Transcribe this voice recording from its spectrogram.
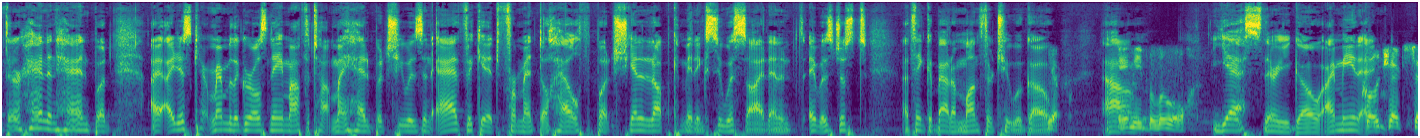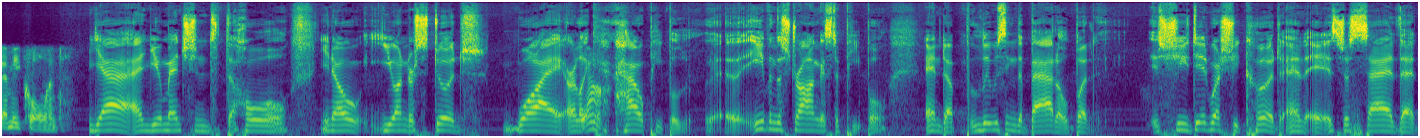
they're hand in hand but I, I, just can't remember the girl's name off the top of my head but she was an advocate for mental health but she ended up committing suicide and it, it was just i think about a month or two ago yep. Um, Amy Bleuel. Yes, there you go. I mean, Project and, Semicolon. Yeah, and you mentioned the whole, you know, you understood why or like yeah. how people, uh, even the strongest of people, end up losing the battle. But she did what she could, and it's just sad that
